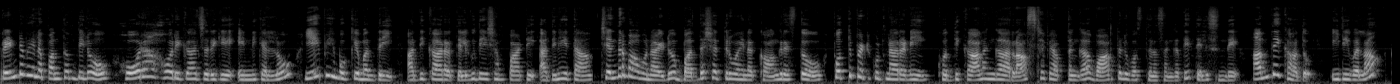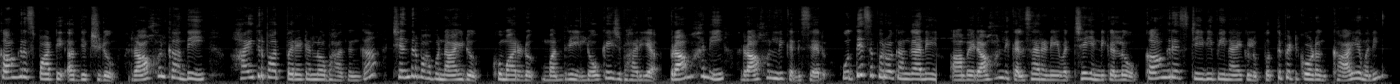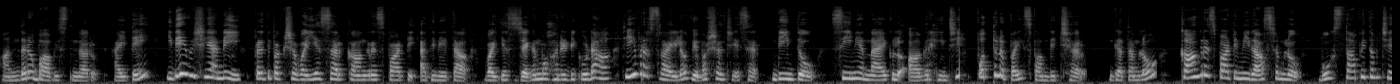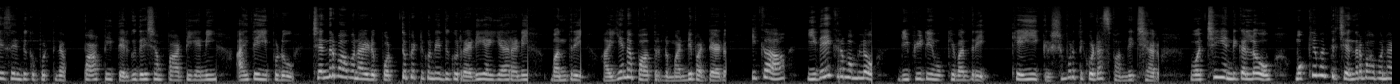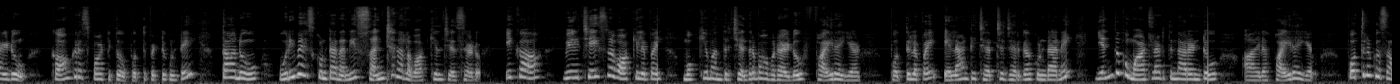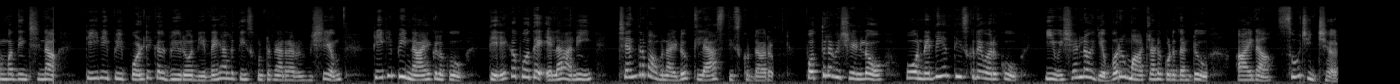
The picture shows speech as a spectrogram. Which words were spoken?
రెండు వేల పంతొమ్మిదిలో హోరాహోరీగా జరిగే ఎన్నికల్లో AP ముఖ్యమంత్రి అధికార తెలుగుదేశం పార్టీ అధినేత చంద్రబాబు నాయుడు బద్దశత్రువైన కాంగ్రెస్తో పొత్తు పెట్టుకుంటున్నారని కొద్ది కాలంగా రాష్ట్ర వ్యాప్తంగా వార్తలు వస్తున్న సంగతి తెలిసిందే. అంతేకాదు ఇటీవల కాంగ్రెస్ పార్టీ అధ్యక్షుడు రాహుల్ గాంధీ హైదరాబాద్ పర్యటనలో భాగంగా చంద్రబాబు నాయుడు కుమారుడు మంత్రి లోకేష్ భార్య బ్రాహ్మణి రాహుల్ని కలిశారు. ఉద్దేశపూర్వకంగానే ఆమె రాహుల్ని కలిశారనే వచ్చే ఎన్నికల్లో కాంగ్రెస్ టీడీపీ నాయకులు పొత్తు పెట్టుకోవడం ఖాయమని అందరూ భావిస్తున్నారు. అయితే ఇదే విషయాన్ని ప్రతిపక్ష వైఎస్ఆర్ కాంగ్రెస్ పార్టీ అధినేత వైఎస్ జగన్మోహన్ రెడ్డి కూడా తీవ్ర స్థాయిలో విమర్శలు చేశారు. దీంతో సీనియర్ నాయకులు ఆగ్రహించి పొత్తులపై స్పందించారు. గతంలో కాంగ్రెస్ పార్టీని రాష్ట్రంలో భూస్థాపితం చేసేందుకు పుట్టిన పార్టీ తెలుగుదేశం పార్టీ అని అయితే ఇప్పుడు చంద్రబాబు నాయుడు పొత్తు పెట్టుకునేందుకు రెడీ అయ్యారని మంత్రి అయ్యన పాత్రుడు మండిపడ్డాడు. ఇక ఇదే క్రమంలో డిప్యూటీ ముఖ్యమంత్రి కేఈ కృష్ణమూర్తి కూడా స్పందించారు. వచ్చే ఎన్నికల్లో ముఖ్యమంత్రి చంద్రబాబు నాయుడు కాంగ్రెస్ పార్టీతో పొత్తు పెట్టుకుంటే తాను ఉరివేసుకుంటానని సంచలన వ్యాఖ్యలు చేశాడు. ఇక వీరు చేసిన వ్యాఖ్యలపై ముఖ్యమంత్రి చంద్రబాబు నాయుడు ఫైర్ అయ్యాడు. పొత్తులపై ఎలాంటి చర్చ జరగకుండానే ఎందుకు మాట్లాడుతున్నారంటూ ఆయన ఫైర్ అయ్యారు. పొత్తులకు సంబంధించిన టీడీపీ పొలిటికల్ బ్యూరో నిర్ణయాలు తీసుకుంటున్నారన్న విషయం టీడీపీ నాయకులకు తెలియకపోతే ఎలా అని చంద్రబాబు నాయుడు క్లాస్ తీసుకున్నారు. పొత్తుల విషయంలో ఓ నిర్ణయం తీసుకునే వరకు ఈ విషయంలో ఎవ్వరూ మాట్లాడకూడదంటూ ఆయన సూచించారు.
